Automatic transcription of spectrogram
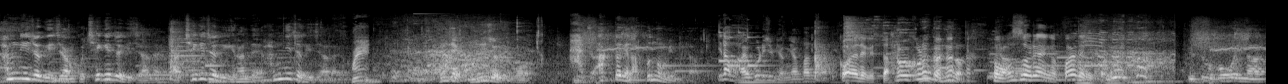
합리적이지 않고 체계적이지 않아요. 아 체계적이긴 한데 합리적이지 않아요. 굉장히 권위적이고 아주 악덕이 나쁜 놈입니다. 이러면 알고리즘 영향받나요? 꺼야 되겠다. 어, 그런 거 있어. 그럼 헛소리 하니까 꺼야 되겠다. 유튜브 보고 있나?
